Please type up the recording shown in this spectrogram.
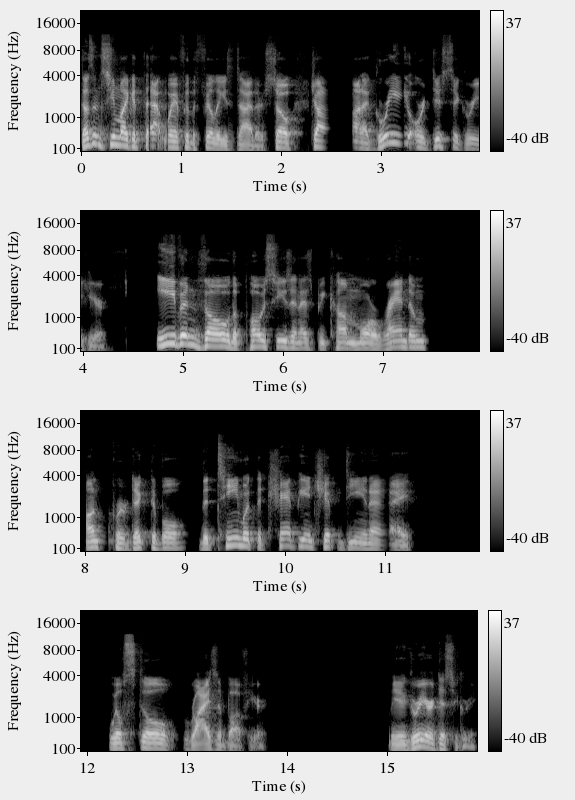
Doesn't seem like it that way for the Phillies either. So, John, agree or disagree here? Even though the postseason has become more random, unpredictable, the team with the championship DNA will still rise above here. You agree or disagree?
